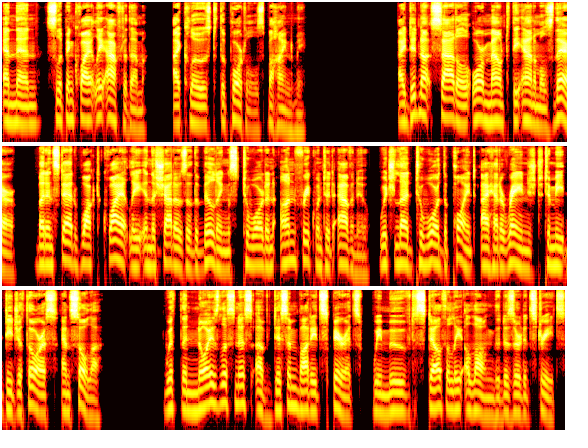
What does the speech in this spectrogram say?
and then, slipping quietly after them, I closed the portals behind me. I did not saddle or mount the animals there, but instead walked quietly in the shadows of the buildings toward an unfrequented avenue, which led toward the point I had arranged to meet Dejah Thoris and Sola. With the noiselessness of disembodied spirits, we moved stealthily along the deserted streets,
